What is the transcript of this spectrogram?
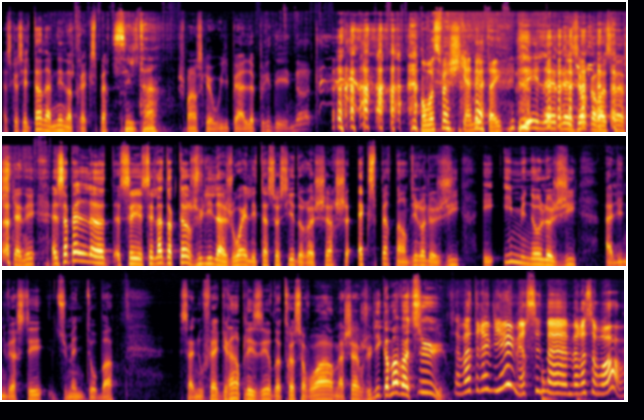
Est-ce que c'est le temps d'amener notre experte? C'est le temps. Je pense que oui. Puis elle a pris des notes. On va se faire chicaner peut-être. J'ai l'impression qu'on va se faire chicaner. Elle s'appelle, euh, c'est c'est la docteure Julie Lajoie. Elle est associée de recherche, experte en virologie et immunologie à l'Université du Manitoba. Ça nous fait grand plaisir de te recevoir, ma chère Julie. Comment vas-tu? Ça va très bien, merci de me, recevoir.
